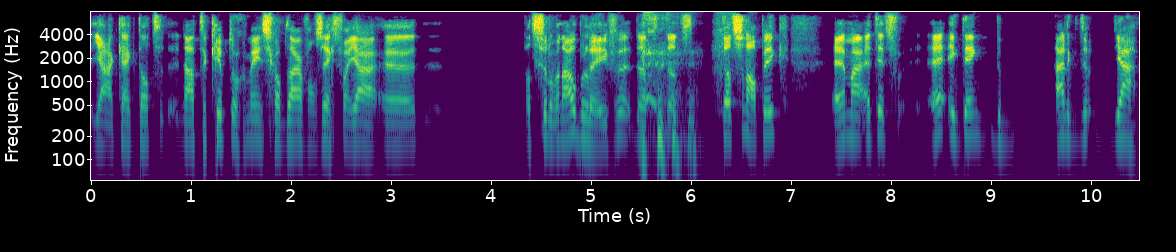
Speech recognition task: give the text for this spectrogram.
ja, kijk, dat na de crypto-gemeenschap daarvan zegt van ja, wat zullen we nou beleven? Dat, dat, dat snap ik. maar het is, ik denk de, eigenlijk de, ja,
